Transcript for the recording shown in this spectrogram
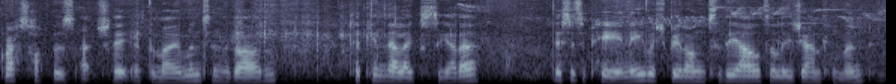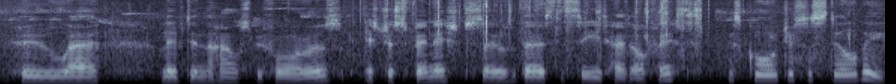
grasshoppers actually at the moment in the garden, clicking their legs together. This is a peony which belonged to the elderly gentleman who uh, lived in the house before us. It's just finished, so there's the seed head off it. It's gorgeous astilbe,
